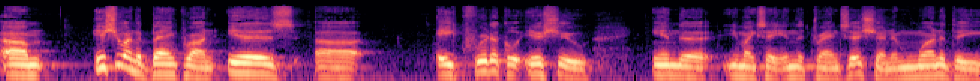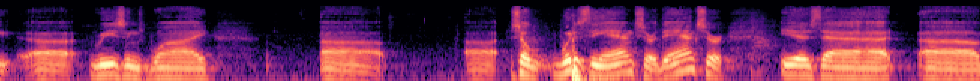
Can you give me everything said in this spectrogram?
um, issue on the bank run is uh, a critical issue in the, you might say, in the transition, and one of the uh, reasons why. Uh, uh so, what is the answer? The answer is that uh,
